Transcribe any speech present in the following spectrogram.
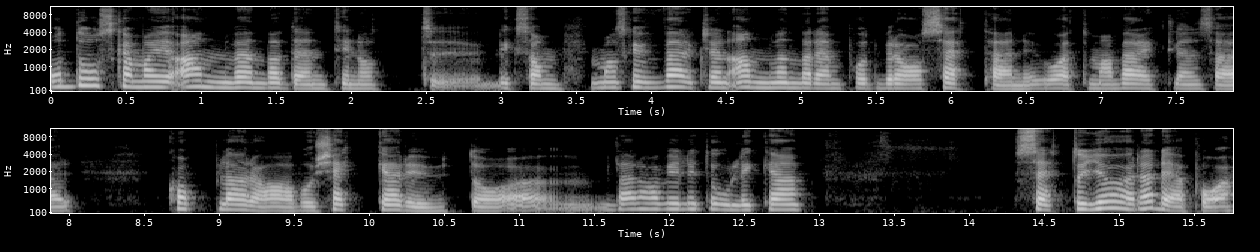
Och då ska man ju använda den till något eh, liksom, man ska ju verkligen använda den på ett bra sätt här nu och att man verkligen så här kopplar av och checkar ut och eh, där har vi lite olika sätt att göra det på.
